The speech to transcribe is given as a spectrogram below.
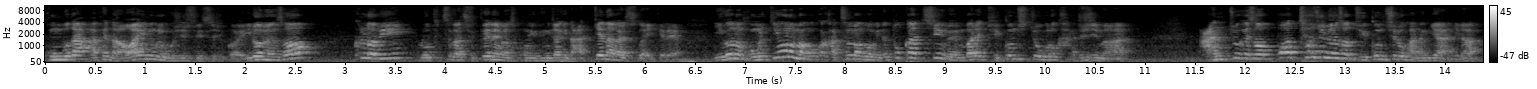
공보다 앞에 나와 있는 걸 보실 수 있으실 거예요. 이러면서 클럽이 로프트가 죽게 되면서 공이 굉장히 낮게 나갈 수가 있게 돼요. 이거는 공을 띄우는 방법과 같은 방법인데 똑같이 왼발의 뒤꿈치 쪽으로 가주지만 안쪽에서 뻗쳐주면서 뒤꿈치로 가는 게 아니라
